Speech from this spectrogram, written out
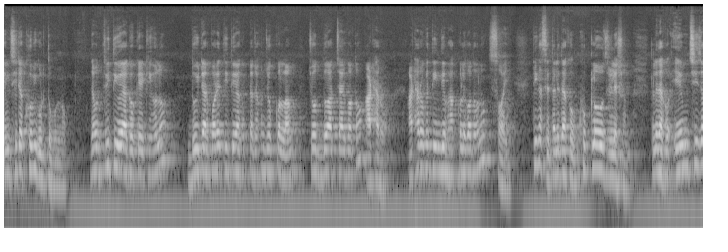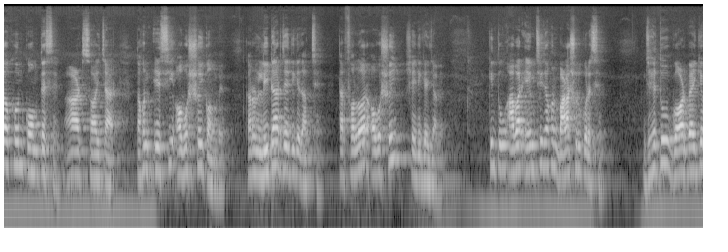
এমসিটা খুবই গুরুত্বপূর্ণ। যেমন তৃতীয় এককে কি হলো? দুইটার পরে তৃতীয় এককটা যখন যোগ করলাম, চোদ্দ আর চার কত? আঠারো। আঠারোকে তিন দিয়ে ভাগ করলে কত হলো? ছয়। ঠিক আছে? তাহলে দেখো, খুব ক্লোজ রিলেশন তাহলে দেখো এমসি যখন কমতেছে, আট, ছয়, চার, তখন এসি অবশ্যই কমবে। কারণ লিডার যেদিকে যাচ্ছে, তার ফলোয়ার অবশ্যই সেই দিকেই যাবে। কিন্তু আবার এমসি যখন বাড়া শুরু করেছে, যেহেতু গড় ব্যয়কে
